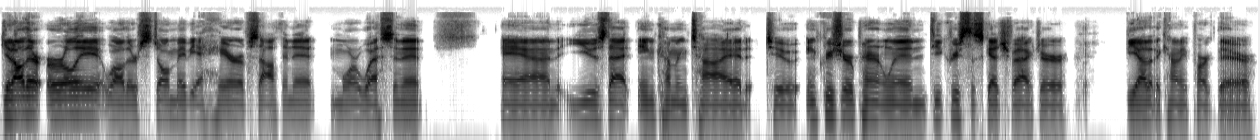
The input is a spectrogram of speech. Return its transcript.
get out there early while there's still maybe a hair of south in it, more west in it, and use that incoming tide to increase your apparent wind, decrease the sketch factor, be out at the county park there.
